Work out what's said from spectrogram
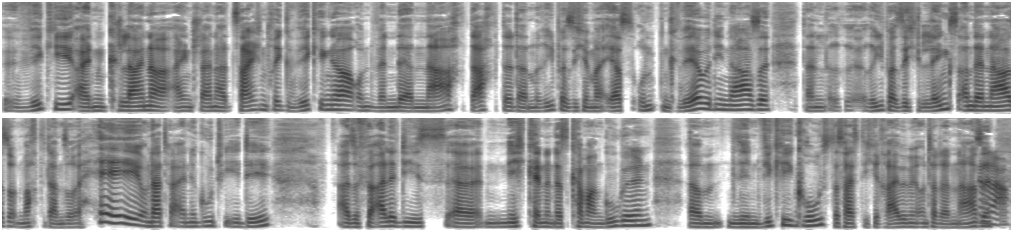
Wiki, ein kleiner, ein kleiner Zeichentrick-Wikinger und wenn der nachdachte, dann rieb er sich immer erst unten quer über die Nase, dann rieb er sich längs an der Nase und machte dann so Hey und hatte eine gute Idee. Also für alle, die es äh, nicht kennen, das kann man googeln, ähm, den Wiki-Gruß, das heißt, ich reibe mir unter der Nase ja.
